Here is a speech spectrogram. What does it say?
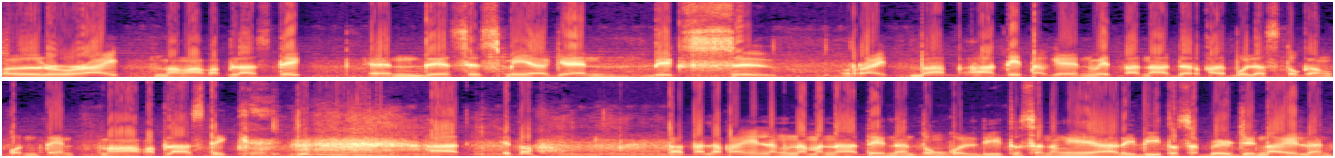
Alright mga kaplastic and this is me again Big Sue right back at it again with another kabulastugang content mga kaplastic at ito tatalakayin lang naman natin ang tungkol dito sa nangyayari dito sa Virgin Island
